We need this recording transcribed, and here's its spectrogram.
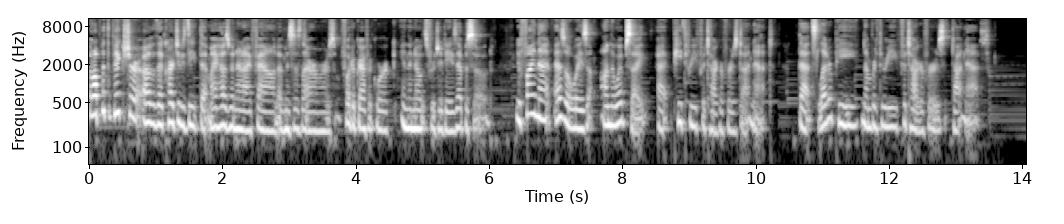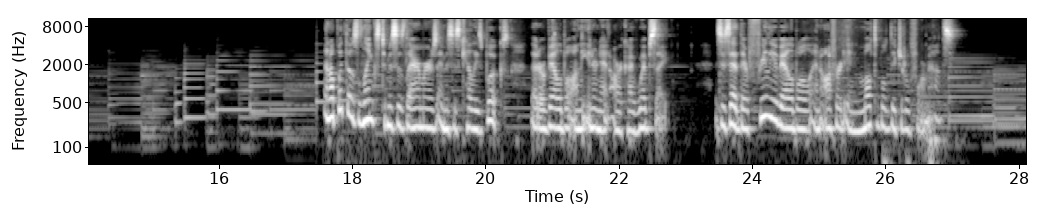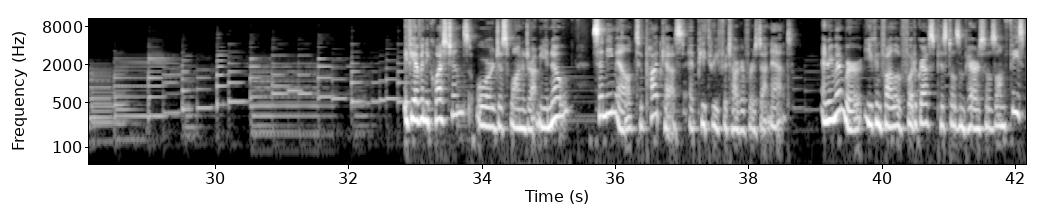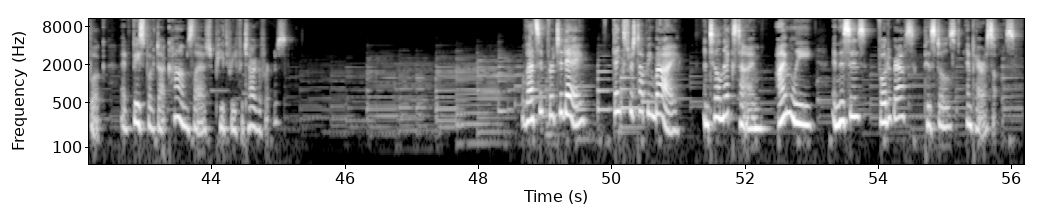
But I'll put the picture of the carte visite that my husband and I found of Mrs. Larimer's photographic work in the notes for today's episode. You'll find that, as always, on the website at p3photographers.net. That's letter P, number 3, photographers.net. And I'll put those links to Mrs. Larimer's and Mrs. Kelly's books that are available on the Internet Archive website. As I said, they're freely available and offered in multiple digital formats. If you have any questions or just want to drop me a note, send email to podcast at p3photographers.net. And remember, you can follow Photographs, Pistols, and Parasols on Facebook at facebook.com slash p3photographers. Well, that's it for today. Thanks for stopping by. Until next time, I'm Lee, and this is Photographs, Pistols, and Parasols.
